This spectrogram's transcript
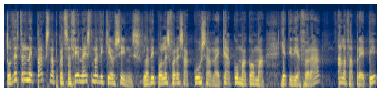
Το δεύτερο είναι υπάρξει να αποκατασταθεί ένα αίσθημα δικαιοσύνης. Δηλαδή, πολλές φορές ακούσαμε και ακούμε ακόμα για τη διαφθορά, αλλά θα πρέπει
